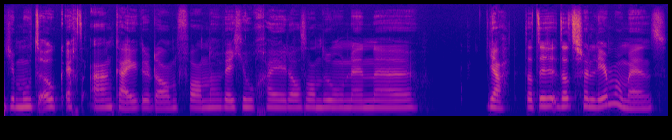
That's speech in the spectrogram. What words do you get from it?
Je moet ook echt aankijken dan van, weet je, hoe ga je dat dan doen? En eh, ja, dat is, dat is een leermoment.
